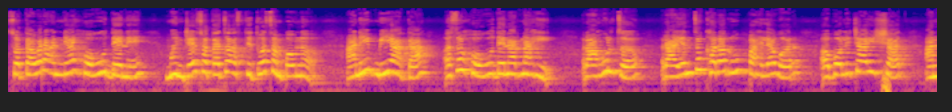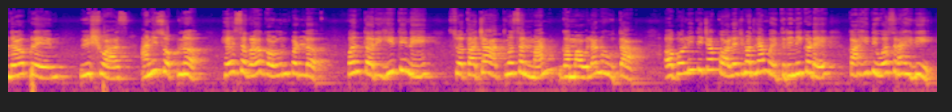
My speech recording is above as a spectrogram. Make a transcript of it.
स्वतःवर अन्याय होऊ देणे म्हणजे स्वतःचं अस्तित्व संपवणं. आणि मी आता असं होऊ देणार नाही. राहुलचं रायनचं खरं रूप पाहिल्यावर अबोलीच्या आयुष्यात आंधळं प्रेम विश्वास आणि स्वप्न हे सगळं गळून पडलं. पण तरीही तिने स्वतःचा आत्मसन्मान गमावला नव्हता. अबोली तिच्या कॉलेजमधल्या मैत्रिणीकडे काही दिवस राहिली.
